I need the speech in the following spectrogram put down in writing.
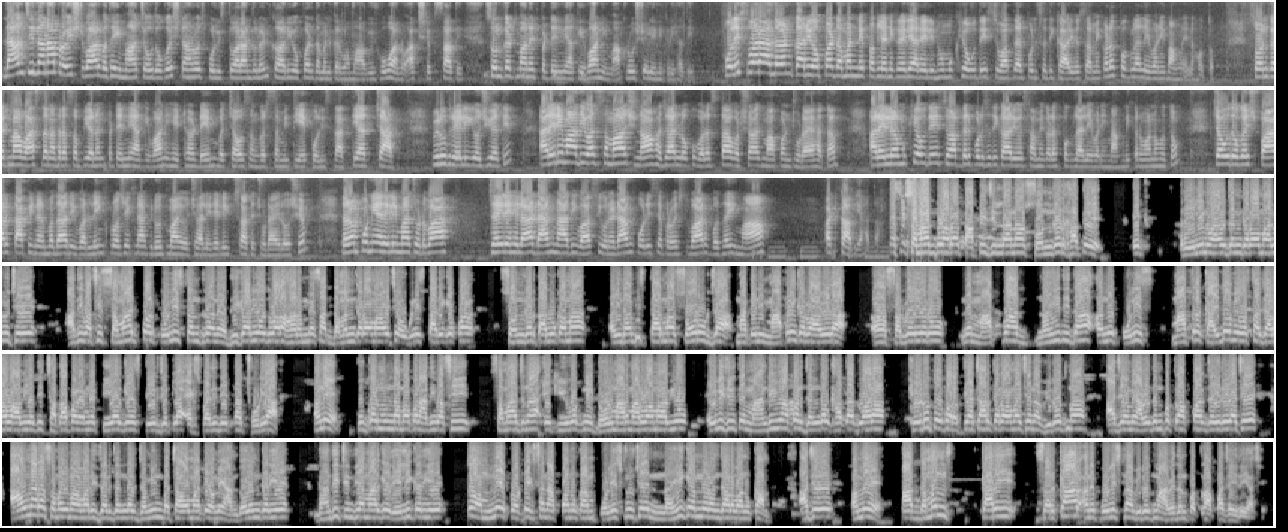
ડાંગ જિલ્લાના પ્રવેશદ્વાર વધઈમાં ચૌદ ઓગસ્ટના રોજ પોલીસ દ્વારા આંદોલનકારીઓ પર દમન કરવામાં આવ્યું હોવાનો આક્ષેપ સાથે સોનગઢમાં અનેક પટેલની આગેવાનીમાં આક્રોશ રેલી નીકળી હતી. પોલીસ દ્વારા આંદોલનકારીઓ પર દમનને પગલે નીકળેલી આ રેલીનો મુખ્ય ઉદ્દેશ જવાબદાર પોલીસ અધિકારીઓ સામે કડક પગલાં લેવાની માંગણી હતો. સોનગઢમાં વાસદાના ધારાસભ્ય અનંત પટેલની આગેવાની હેઠળ ડેમ બચાવ સંઘર્ષ સમિતિએ પોલીસના અત્યાર ચાર વિરુદ્ધ રેલી યોજી હતી. આ રેલીમાં આદિવાસી સમાજના હજાર લોકો વરસતા વરસાદમાં પણ જોડાયા હતા. આ રેલીનો મુખ્ય ઉદ્દેશ જવાબદાર પોલીસ અધિકારીઓ સામે કડક પગલાં લેવાની માંગણી કરવાનો હતો. ચૌદ August park, Tapi, Narmada river link પ્રોજેક્ટના વિરોધમાં યોજાયેલી રેલી સાથે જોડાયેલો છે. ધરમપુરની આ રેલીમાં જોડવા જઈ રહેલા ડાંગના આદિવાસીઓને ડાંગ પોલીસે પ્રવેશદ્વાર વધઈમાં અટકાવ્યા હતા. સમાજ દ્વારા તાપી જિલ્લાના સોનગઢ ખાતે એક રેલીનું આયોજન કરવામાં આવ્યું છે. આદિવાસી સમાજ પર પોલીસ તંત્ર અને અધિકારીઓ દ્વારા હર હંમેશા દમન કરવામાં આવે છે. ઓગણીસ તારીખે પણ સોનગઢ તાલુકામાં અહીંના વિસ્તારમાં સૌર ઊર્જા માટેની માપણી કરવા આવેલા સર્વેયરો ને માપવા નહીં દીધા અને પોલીસ માત્ર કાયદો વ્યવસ્થા જાળવવા આવી હતી. છતાં પણ એમને ટીયર ગેસ તેર જેટલા એક્સપાયરી ડેટના છોડ્યા અને કુકરમુંડામાં પણ આદિવાસી સમાજના એક યુવકને ઢોર માર મારવામાં આવ્યો. એવી જ રીતે માંડવીમાં પણ જંગલ ખાતા દ્વારા ખેડૂતો પર અત્યાચાર કરવામાં છે એના વિરોધમાં આજે અમે આવેદનપત્ર આપવા જઈ રહ્યા છે આવનારા સમયમાં અમારી જળ જંગલ જમીન બચાવવા માટે અમે આંદોલન કરીએ, ગાંધી ચિંધ્યા માર્ગે રેલી કરીએ, તો અમને પ્રોટેક્શન આપવાનું કામ પોલીસનું છે, નહીં કે અમને રંજાડવાનું કામ. આજે અમે આ દમનકારી સરકાર અને પોલીસના વિરોધમાં આવેદનપત્ર આપવા જઈ રહ્યા છે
